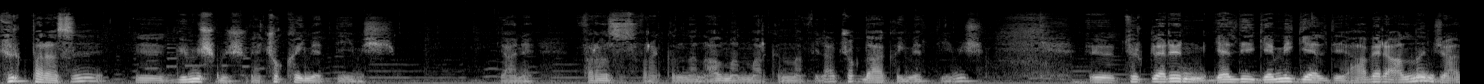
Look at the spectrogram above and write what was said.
Türk parası e, gümüşmüş ve çok kıymetliymiş. Yani Fransız frankından, Alman markından filan çok daha kıymetliymiş. E, Türklerin geldiği gemi geldi haberi alınınca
